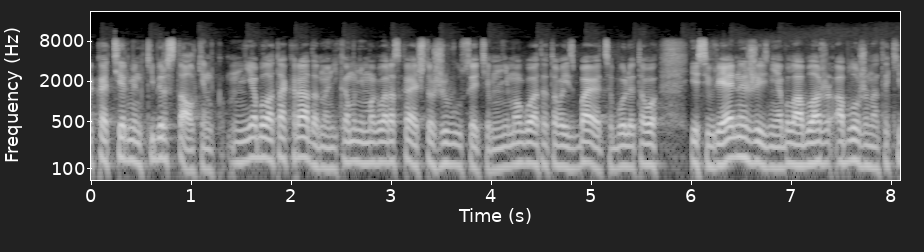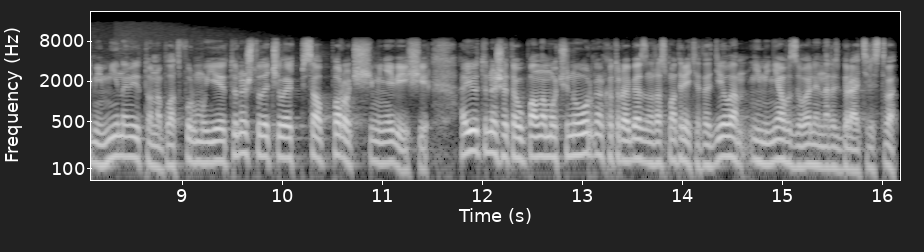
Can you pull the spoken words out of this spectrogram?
РК термин «киберсталкинг». Я была так рада, но никому не могла рассказать, что живу с этим. Не могу от этого избавиться. Более того, если в реальной жизни я была обложена такими минами, то на платформу EUTNISH туда человек писал порочащие меня вещи. А EUTNISH это уполномоченный орган, который обязан рассмотреть это дело и меня вызывали на разбирательство.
